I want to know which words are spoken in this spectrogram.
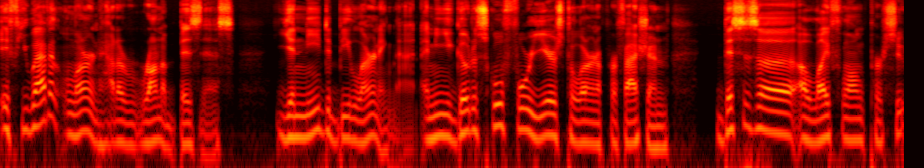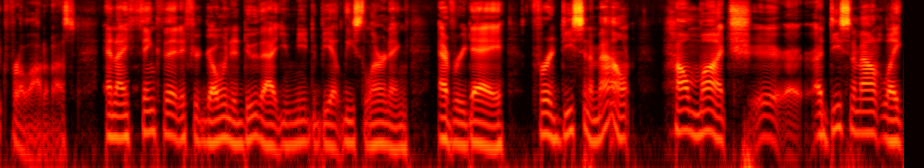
if you haven't learned how to run a business, you need to be learning that. I mean, you go to school four years to learn a profession. This is a, a lifelong pursuit for a lot of us. And I think that if you're going to do that, you need to be at least learning every day for a decent amount how much, er, a decent amount like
